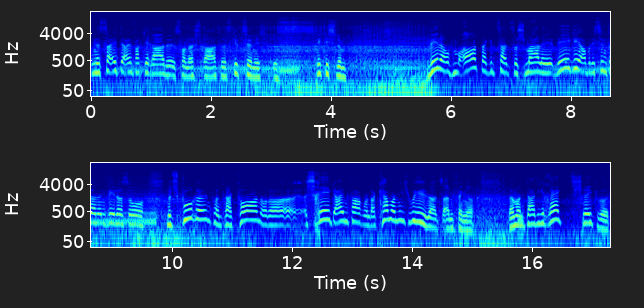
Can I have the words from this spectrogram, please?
eine Seite einfach gerade ist von der Straße. Das gibt es hier nicht. Das ist richtig schlimm. Weder auf dem Ort, da gibt es halt so schmale Wege, aber die sind dann entweder so mit Spuren von Traktoren oder äh, schräg einfach und da kann man nicht wheelen als Anfänger, wenn man da direkt schräg wird.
